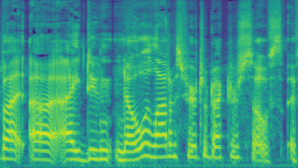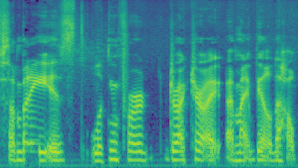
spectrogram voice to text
but uh, I do know a lot of spiritual directors. So if, if somebody is looking for a director, I, I might be able to help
